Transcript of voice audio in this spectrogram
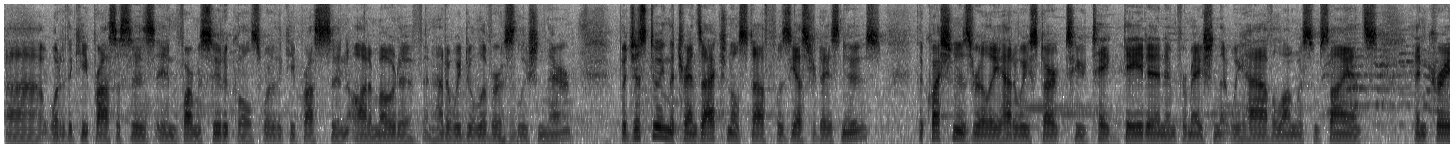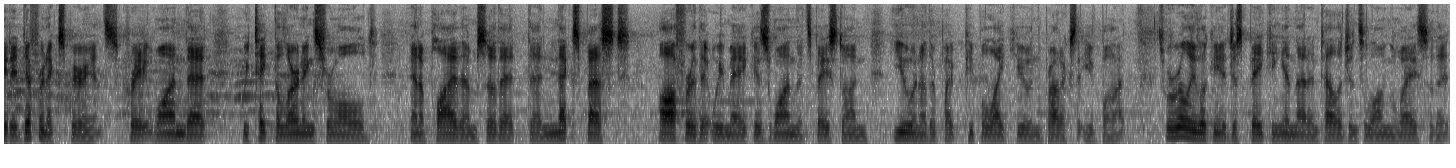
uh, what are the key processes in pharmaceuticals? What are the key processes in automotive? And how do we deliver a mm -hmm. solution there? But just doing the transactional stuff was yesterday's news. The question is really how do we start to take data and information that we have along with some science and create a different experience, create one that we take the learnings from old and apply them so that the next best offer that we make is one that's based on you and other people like you and the products that you've bought. So we're really looking at just baking in that intelligence along the way so that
